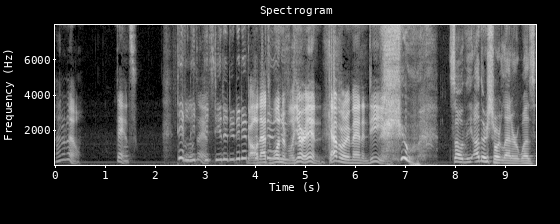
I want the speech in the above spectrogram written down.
I don't know. Dance. dance. Oh, that's wonderful. You're in. Cavalryman indeed. Phew. So the other short letter was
